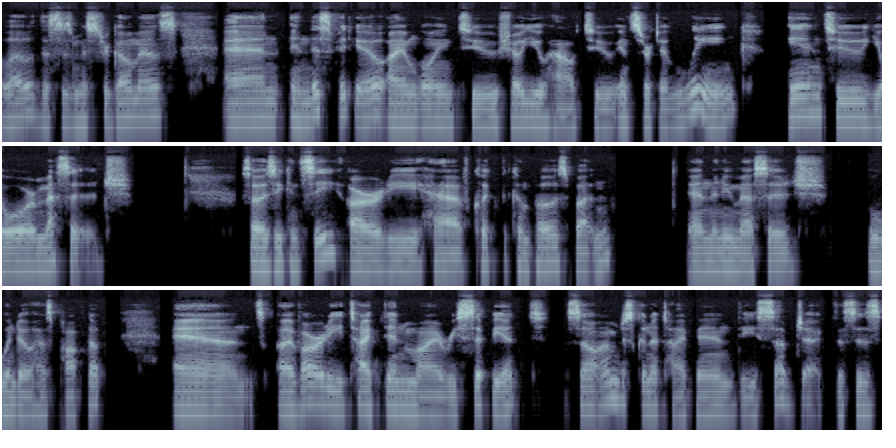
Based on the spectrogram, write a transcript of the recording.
Hello, this is Mr. Gomez and in this video I am going to show you how to insert a link into your message. So as you can see I already have clicked the compose button and the new message window has popped up and I've already typed in my recipient so I'm just going to type in the subject. This is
